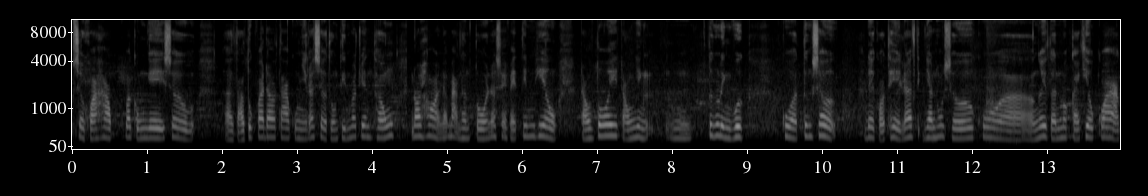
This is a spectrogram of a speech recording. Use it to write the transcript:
Sở Khoa học và Công nghệ, Sở à, Giáo dục và Đào tạo cũng như là Sở Thông tin và Truyền thông đòi hỏi là bản thân tôi nó sẽ phải tìm hiểu trong tôi trong những từng lĩnh vực của từng sở để có thể là tiếp nhận hồ sơ của người dân một cách hiệu quả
